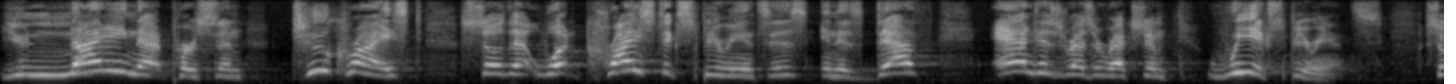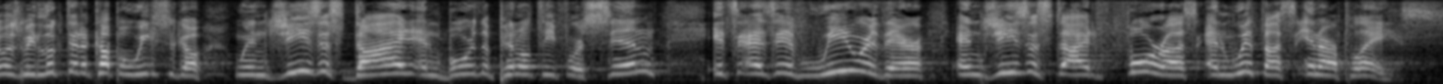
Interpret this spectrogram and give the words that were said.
uniting that person to Christ so that what Christ experiences in his death and his resurrection, we experience. So, as we looked at a couple weeks ago, when Jesus died and bore the penalty for sin, it's as if we were there and Jesus died for us and with us in our place.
